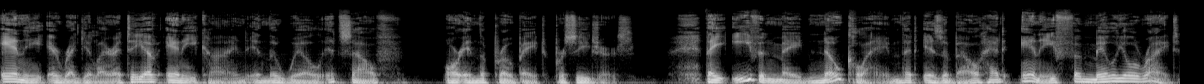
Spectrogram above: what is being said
any irregularity of any kind in the will itself or in the probate procedures. They even made no claim that Isabel had any familial right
